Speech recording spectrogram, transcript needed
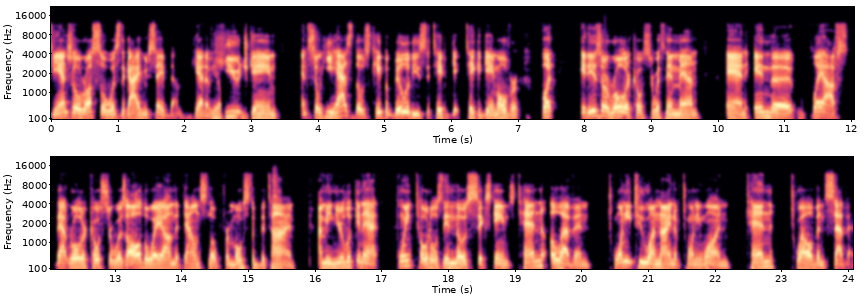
D'Angelo Russell was the guy who saved them. He had a yep. huge game. And so he has those capabilities to take, take a game over. But it is a roller coaster with him, man. And in the playoffs, that roller coaster was all the way on the downslope for most of the time. I mean, you're looking at point totals in those six games 10, 11, 22 on nine of 21, 10, 12, and seven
